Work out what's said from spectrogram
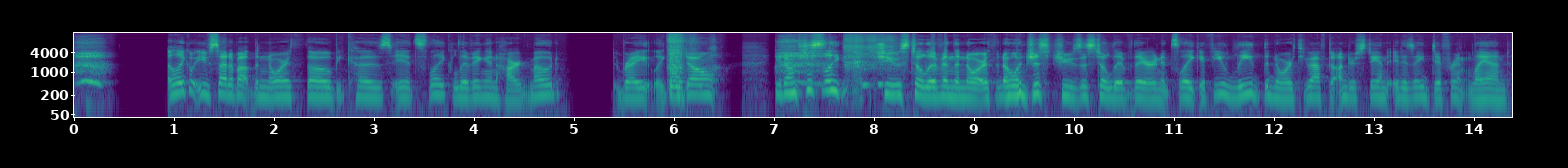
I like what you've said about the North, though, because it's like living in hard mode, right? Like, you don't. You don't just like choose to live in the north. No one just chooses to live there. And it's like if you lead the north, you have to understand it is a different land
